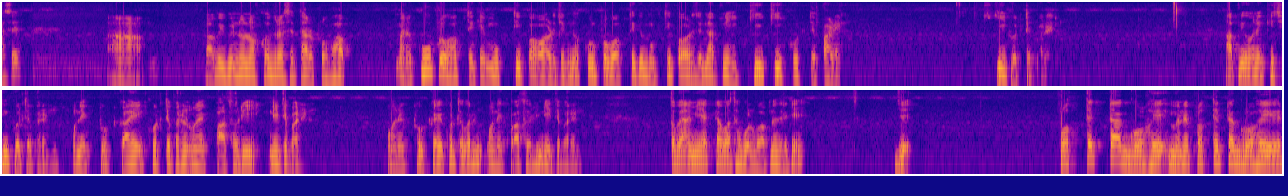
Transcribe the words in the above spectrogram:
আছে বা বিভিন্ন নক্ষত্র আছে, তার প্রভাব মানে কুপ্রভাব থেকে মুক্তি পাওয়ার জন্য, কুপ্রভাব থেকে মুক্তি পাওয়ার জন্য আপনি কি কি করতে পারেন? কি করতে পারেন? আপনি অনেক কিছুই করতে পারেন, অনেক টোটকাই করতে পারেন, অনেক পাথরই নিতে পারেন, অনেক টোটকাই করতে পারেন, অনেক পাথরই নিতে পারেন। তবে আমি একটা কথা বলব আপনাদেরকে যে প্রত্যেকটা গ্রহে মানে প্রত্যেকটা গ্রহের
